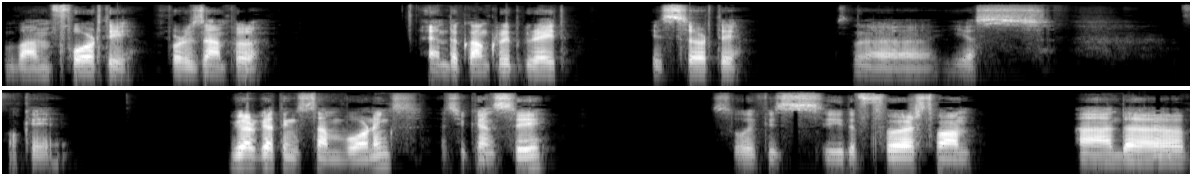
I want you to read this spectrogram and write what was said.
140, for example, and the concrete grade is 30. Uh, yes, okay. We are getting some warnings, as you can see. So if you see the first one, uh, the,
